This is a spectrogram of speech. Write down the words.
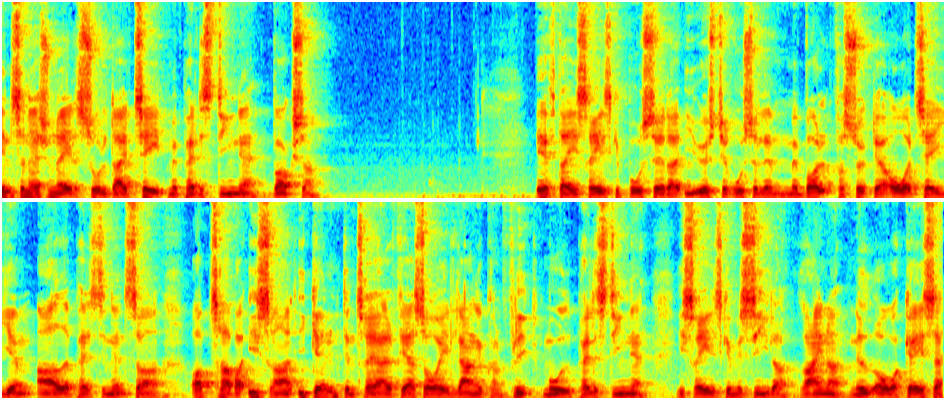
International solidaritet med Palæstina vokser. Efter israelske bosættere i Øst-Jerusalem med vold forsøgte at overtage hjem ejet af palæstinensere, optrapper Israel igen den 73-årige lange konflikt mod Palæstina. Israelske missiler regner ned over Gaza,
